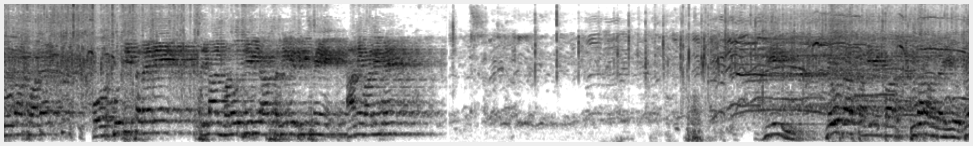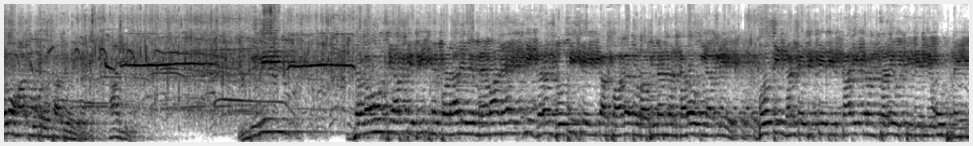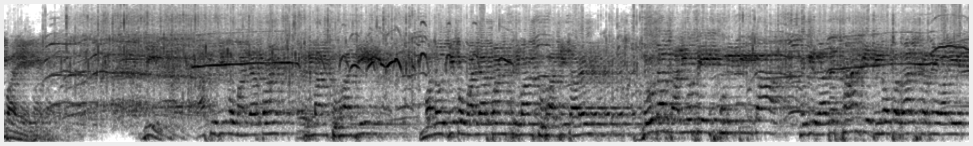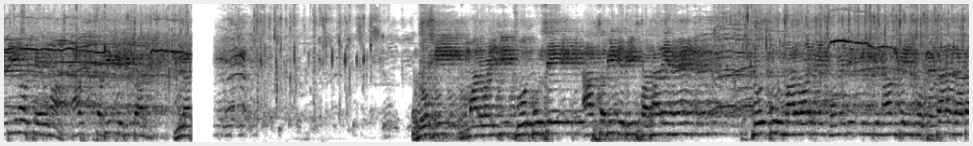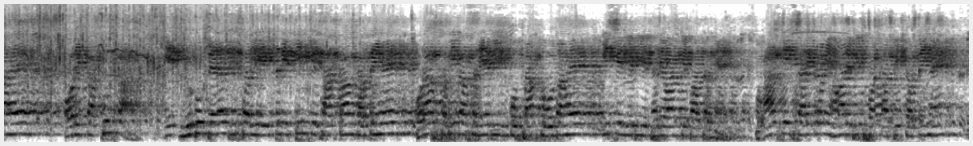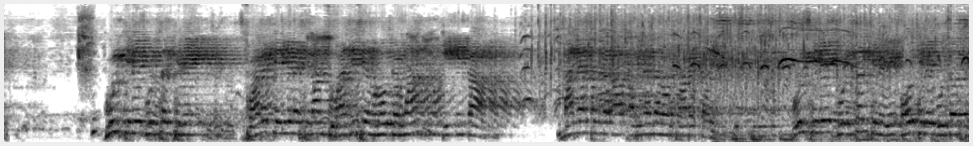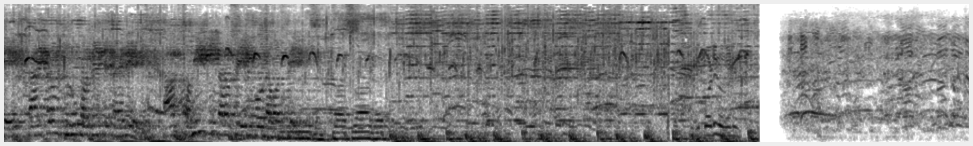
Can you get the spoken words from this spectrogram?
जोरदार स्वागत। और कुछ ही समय में श्रीमान मनोज जी भी आप सभी के बीच में आने वाले हैं। जी, जोरदार ताली एक बार दोबारा बताइए दोनों हाथ ऊपर उठाते हुए। हाँ जी। विभिन्न जगहों से आपके बीच में पढ़ाने हुए मेहमान हैं। इतनी गर्म जोशी से इनका स्वागत और अभिनंदन करो कि अगले दो तीन घंटे जितने दिन कार्यक्रम चले, उतनी देर ये उठ नहीं पाए। जी। आशु जी को माल्यार्पण, श्रीमान सुभाष जी मनोज जी को माल्यार्पण, श्रीमान सुभाष जी तारण जोरदार तालियों से इस पूरी टीम का, क्योंकि राजस्थान के दिलों पर राज करने वाले ये तीनों शेरमा आप सभी के मिला रोगी मारवाड़ी जी, जोधपुर से आप सभी के बीच पधारे हैं। जोधपुर मारवाड़ में कॉमेडी टीम के नाम से इनको पहचाना जाता है और इनका खुद का एक यूट्यूब चैनल जिस पर ये इतनी टीम के साथ काम करते हैं और आप सभी का स्नेह भी इनको प्राप्त होता है, इसके लिए भी ये धन्यवाद के पात्र हैं। तो आज के इस कार्यक्रम में हमारे बीच बातचीत करते हैं। गुल खिले, गुलशन खिले। स्वागत के लिए मैं श्रीमान सुभाष जी से अनुरोध करूँगा कि इनका माल्यार्पण कर आप अभिनंदन और स्वागत करें। गुल खिले गुलशन खिले और खिले गुलशन से कार्यक्रम शुरू करने से पहले आप सभी की तरफ़ से इनको नमस्ते। स्वागत रिकॉर्डिंग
